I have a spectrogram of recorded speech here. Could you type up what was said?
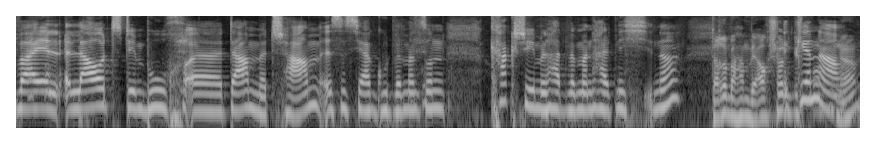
weil laut dem Buch äh, Damen mit Charme ist es ja gut, wenn man so einen Kackschemel hat, wenn man halt nicht, ne? Darüber haben wir auch schon gesprochen. Genau. Ne?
